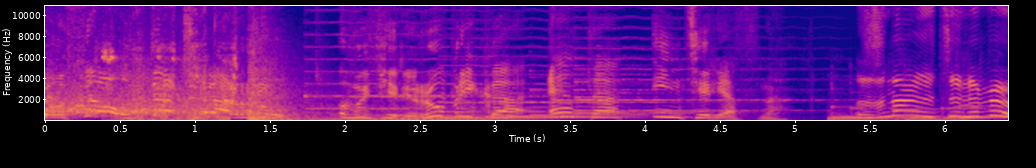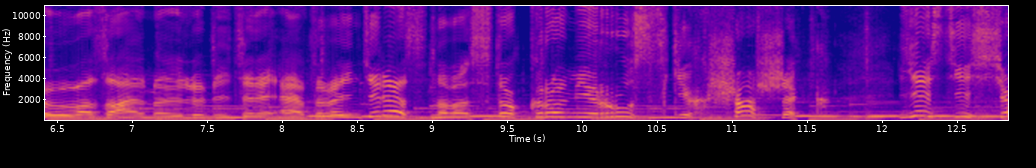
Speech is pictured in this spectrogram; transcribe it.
Радиосоу.ру В эфире рубрика «Это интересно» Знаете ли вы, уважаемые любители этого интересного, что кроме русских шашек есть еще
